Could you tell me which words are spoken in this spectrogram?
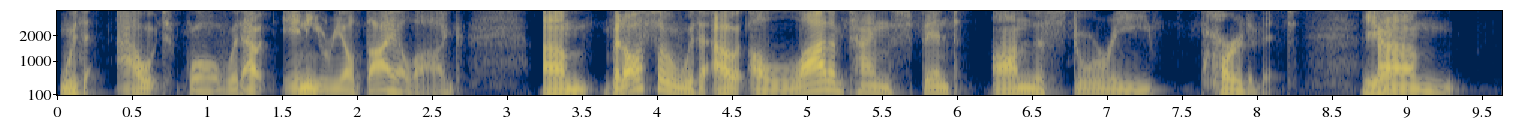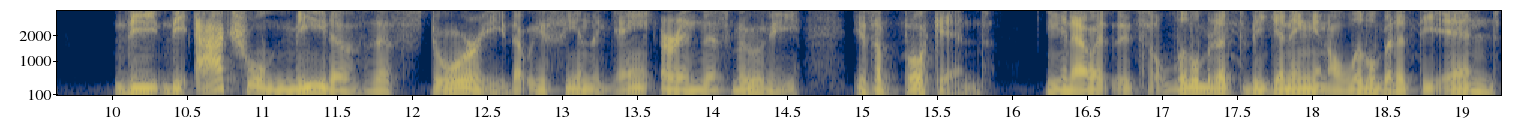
without well without any real dialogue um, but also without a lot of time spent on the story part of it yeah, um, the the actual meat of the story that we see in the game or in this movie is a bookend you know it, it's a little bit at the beginning and a little bit at the end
